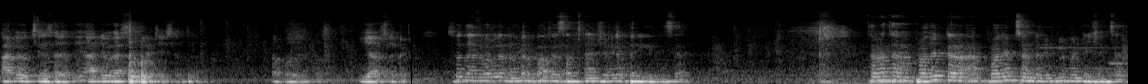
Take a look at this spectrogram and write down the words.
కాపీ వచ్చింది సార్ అది. ఆర్డీఓ గారు సబ్మిట్ చేశారు సార్. ప్రపోజల్ కోసం. ఈ ఆప్షన్ సో దానివల్ల నెంబర్ బాగా సబ్స్టాన్షియల్గా పెరిగింది సార్. తర్వాత project projects under implementation sir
